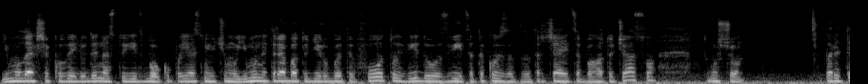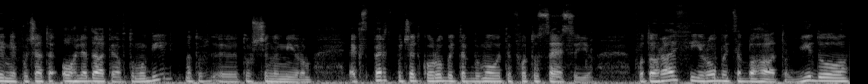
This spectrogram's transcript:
Йому легше, коли людина стоїть збоку. Пояснюю, чому йому не треба тоді робити фото, відео, звіт. Це також затрачається багато часу, тому що перед тим як почати оглядати автомобіль на е, товщиноміром, експерт спочатку робить, так би мовити, фотосесію. Фотографій робиться багато, відео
